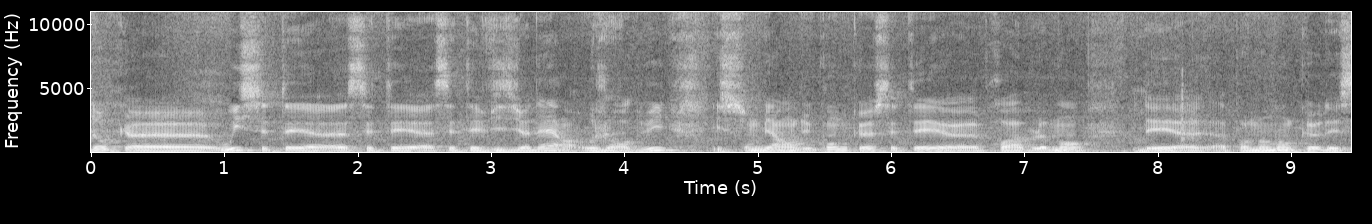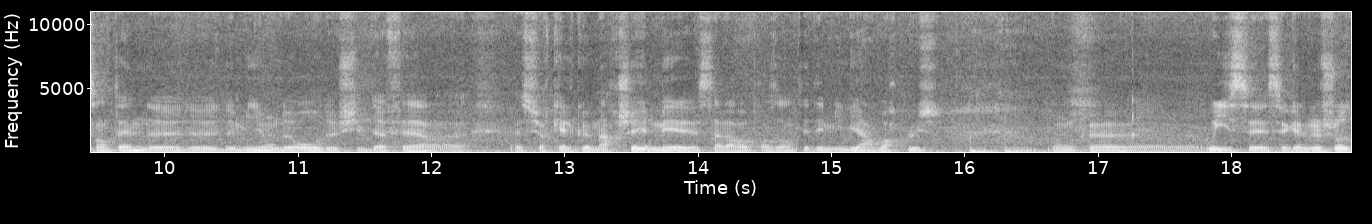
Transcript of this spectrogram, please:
Donc, oui, c'était, c'était, c'était visionnaire. Aujourd'hui, ils se sont bien rendus compte que c'était probablement des, euh, pour le moment que des centaines de, millions d'euros de chiffre d'affaires euh, sur quelques marchés, mais ça va représenter des milliards, voire plus. Donc euh, oui, c'est quelque chose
